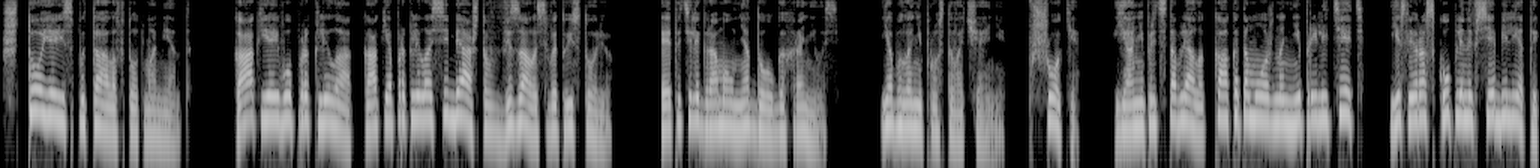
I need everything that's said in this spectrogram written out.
Что я испытала в тот момент? Как я его прокляла, как я прокляла себя, что ввязалась в эту историю. Эта телеграмма у меня долго хранилась. Я была не просто в отчаянии, в шоке. Я не представляла, как это можно не прилететь, если раскуплены все билеты,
